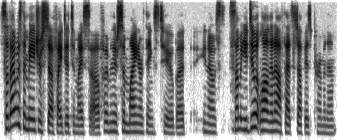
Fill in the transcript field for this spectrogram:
So that was the major stuff I did to myself. I mean, there's some minor things too, but you know, some you do it long enough, that stuff is permanent.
